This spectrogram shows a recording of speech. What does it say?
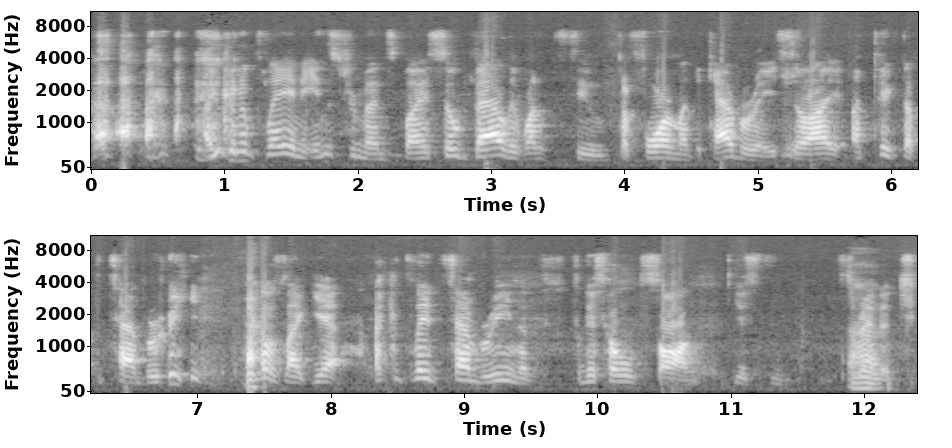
I couldn't play any instruments, but I so badly wanted to perform at the cabaret, so I, I picked up the tambourine. I was like, yeah, I can play the tambourine for this whole song. Just scream it,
